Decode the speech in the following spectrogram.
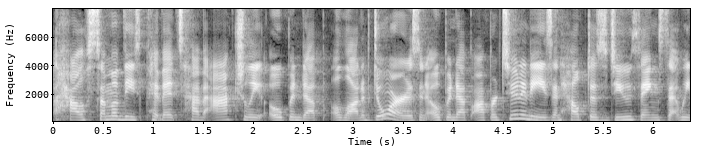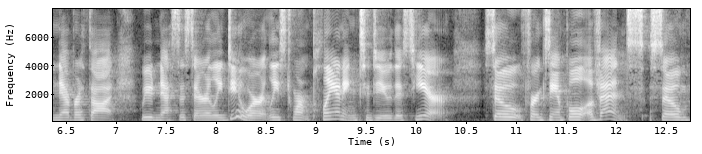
how some of these pivots have actually opened up a lot of doors and opened up opportunities and helped us do things that we never thought we would necessarily do, or at least weren't planning to do this year. So, for example, events. So,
